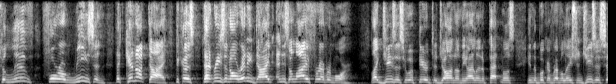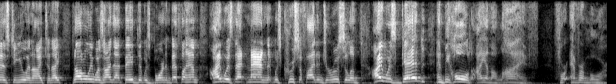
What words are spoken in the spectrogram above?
to live for a reason that cannot die, because that reason already died and is alive forevermore. Like Jesus, who appeared to John on the island of Patmos in the book of Revelation, Jesus says to you and I tonight, Not only was I that babe that was born in Bethlehem, I was that man that was crucified in Jerusalem. I was dead, and behold, I am alive forevermore.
